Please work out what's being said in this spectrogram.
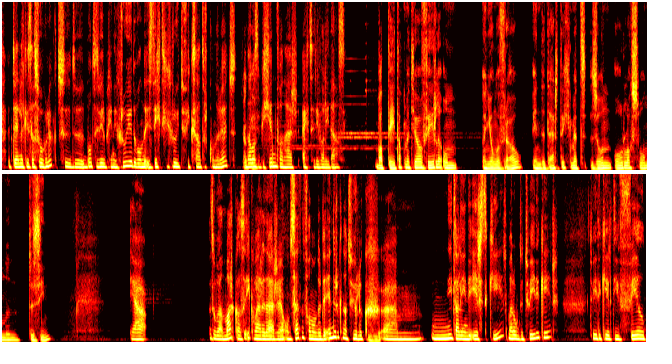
uiteindelijk is dat zo gelukt. De bot is weer beginnen groeien, de wonde is dichtgegroeid, de fixator kon eruit. Okay. Dat was het begin van haar echte revalidatie. Wat deed dat met jou, Veerle, om een jonge vrouw in de dertig met zo'n oorlogswonden te zien? Ja, zowel Mark als ik waren daar eh, ontzettend van onder de indruk natuurlijk. Mhm. Ehm, niet alleen de eerste keer, maar ook de tweede keer. De tweede keer die veel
